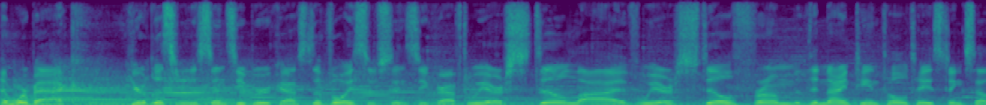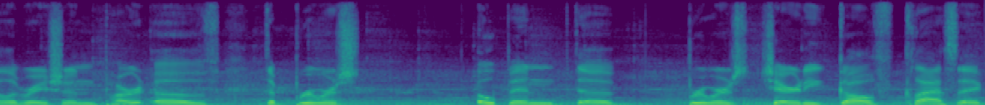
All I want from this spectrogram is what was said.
And we're back. You're listening to Cincy Brewcast, the voice of Cincy Craft. We are still live. We are still from the 19th hole tasting celebration, part of the Brewers Open, the Brewers Charity Golf Classic.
